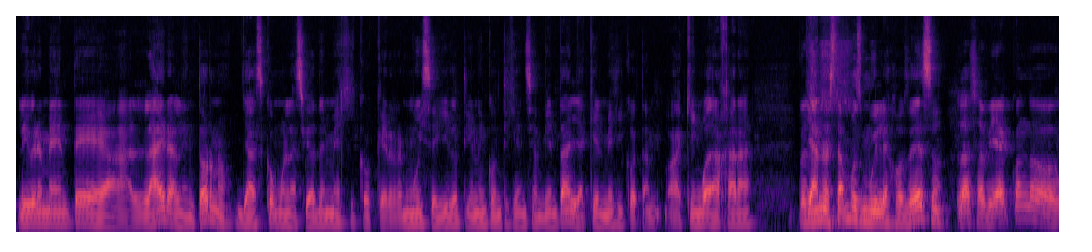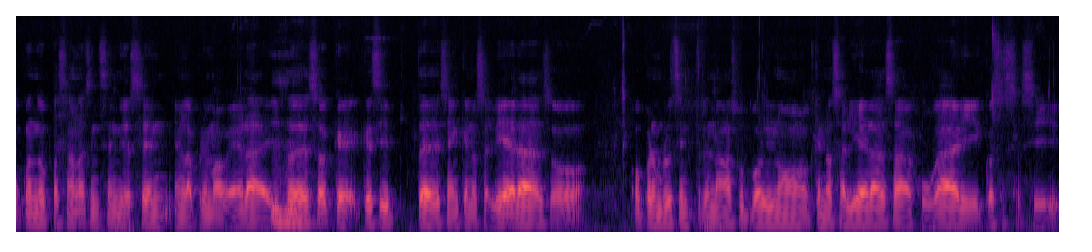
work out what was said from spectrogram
libremente al aire, al entorno. Ya es como en la Ciudad de México, que muy seguido tienen contingencia ambiental, y aquí en México, aquí en Guadalajara pues ya no estamos muy lejos de eso. La sabía cuando, cuando pasaron los incendios en, en la primavera y todo eso, que, que sí te decían que no salieras o, o por ejemplo si entrenabas fútbol no, que no salieras a jugar y cosas así.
